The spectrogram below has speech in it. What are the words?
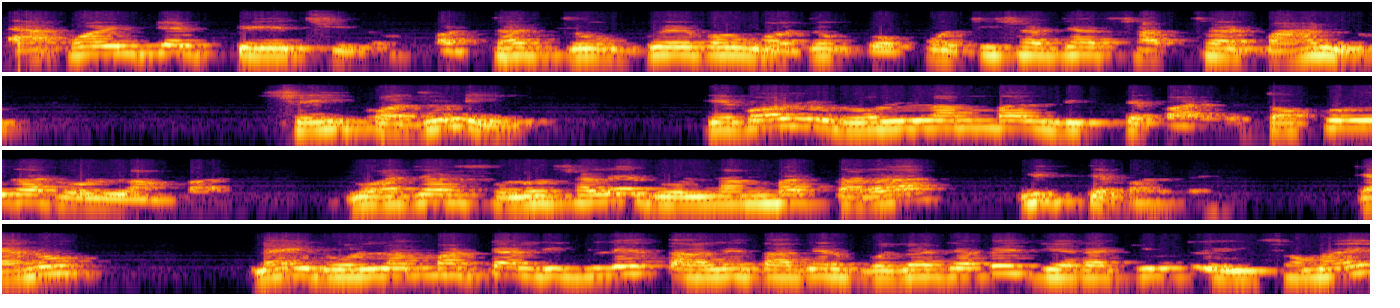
অ্যাপয়েন্টেড পেয়েছিল, অর্থাৎ যোগ্য এবং অযোগ্য, পঁচিশ হাজার সাতশো বাহান্ন, সেই কজনই কেবল রোল নাম্বার লিখতে পারবে। তখনকার রোল নাম্বার দু হাজার ষোলো সালে রোল নাম্বার তারা লিখতে পারবে। কেন? না এই রোল নাম্বারটা লিখলে তাহলে তাদের বোঝা যাবে যে এরা কিন্তু এই সময়ে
